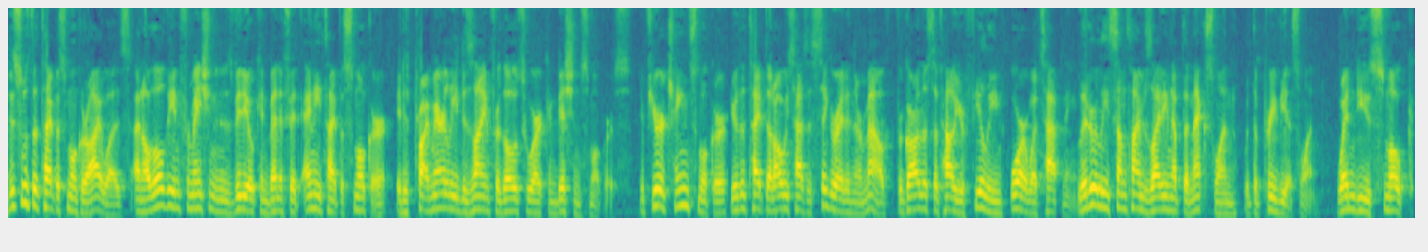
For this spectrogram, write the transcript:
This was the type of smoker I was, and although the information in this video can benefit any type of smoker, it is primarily designed for those who are conditioned smokers. If you're a chain smoker, you're the type that always has a cigarette in their mouth, regardless of how you're feeling or what's happening. Literally sometimes lighting up the next one with the previous one. When do you smoke?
